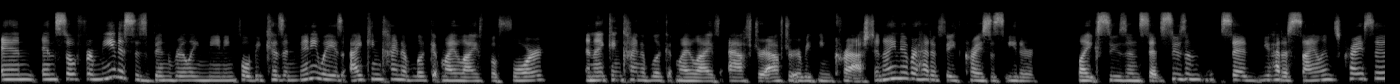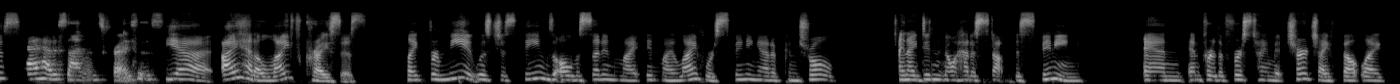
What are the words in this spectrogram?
And, and so for me, this has been really meaningful because in many ways, I can kind of look at my life before and I can kind of look at my life after, after everything crashed. And I never had a faith crisis either, like Susan said. Susan said you had a silence crisis. I had a silence crisis. Yeah, I had a life crisis. Like for me, it was just things all of a sudden in my in my life were spinning out of control. And I didn't know how to stop the spinning. And and for the first time at church, I felt like,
